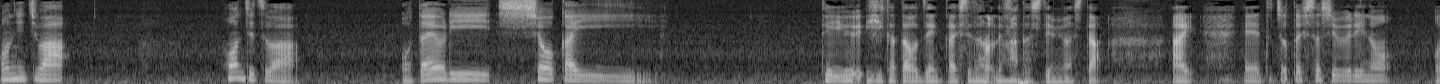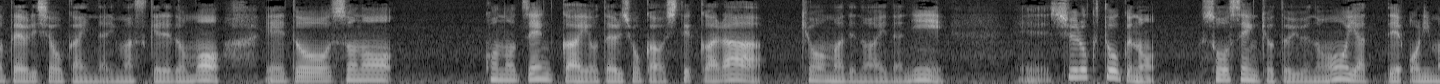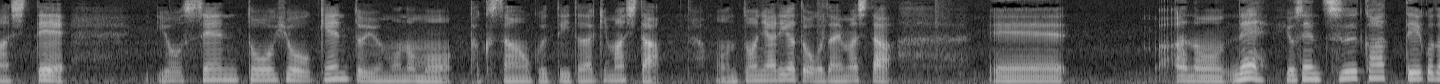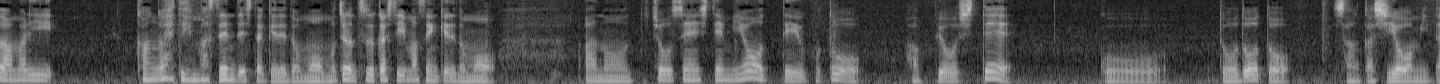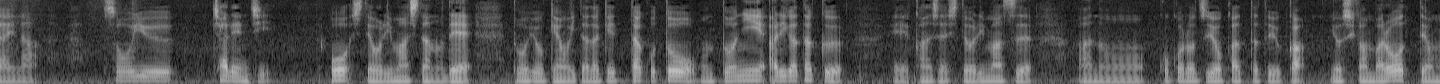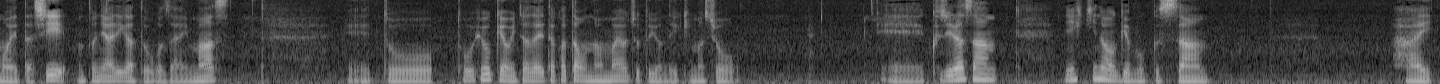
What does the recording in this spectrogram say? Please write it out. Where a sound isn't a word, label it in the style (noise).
こんにちは。本日はお便り紹介っていう言い方を前回してたのでまたしてみました。はい。えっ、ー、と、ちょっと久しぶりのお便り紹介になりますけれども、えっ、ー、と、その、この前回お便り紹介をしてから今日までの間に、えー、収録トークの総選挙というのをやっておりまして、予選投票券というものもたくさん送っていただきました。本当にありがとうございました。えー、あのね、予選通過っていうことはあまり考えていませんでしたけれども、もちろん通過していませんけれども、あの、挑戦してみようっていうことを発表して、こう、堂々と参加しようみたいな、そういうチャレンジをしておりましたので投票権をいただけたことを本当にありがたく、えー、感謝しております。あの、心強かったというかよし頑張ろうって思えたし本当にありがとうございます。えっ、ー、と投票権をいただいた方お名前をちょっと読んでいきましょう。えー、クジラさん2匹の下僕さん。はい。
